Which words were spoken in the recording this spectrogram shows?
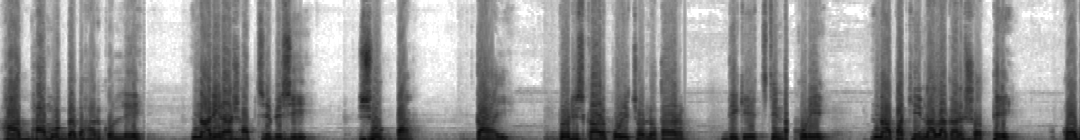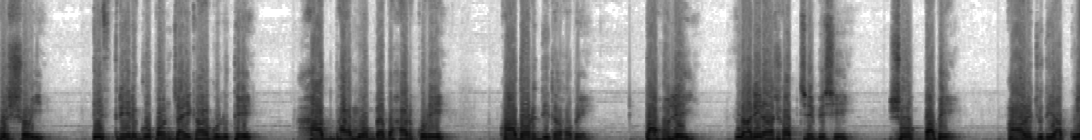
হাত বা মুখ ব্যবহার করলে নারীরা সবচেয়ে বেশি সুখ পান তাই পরিষ্কার পরিচ্ছন্নতার দিকে চিন্তা করে নাপাকি না লাগার সত্ত্বে অবশ্যই স্ত্রীর গোপন জায়গাগুলোতে হাত বা মুখ ব্যবহার করে আদর দিতে হবে। তাহলেই নারীরা সবচেয়ে বেশি সুখ পাবে। আর যদি আপনি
